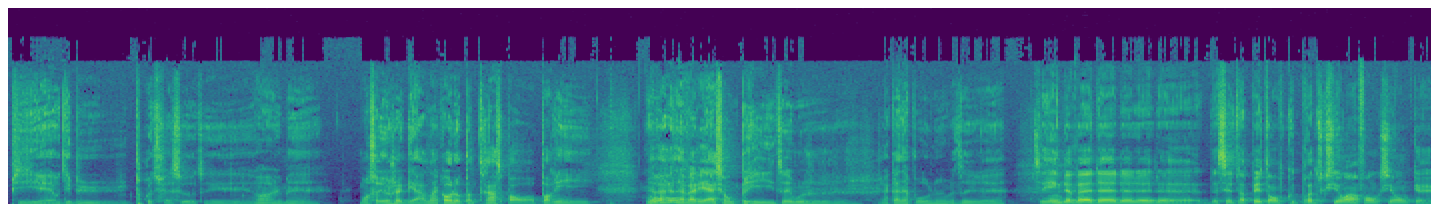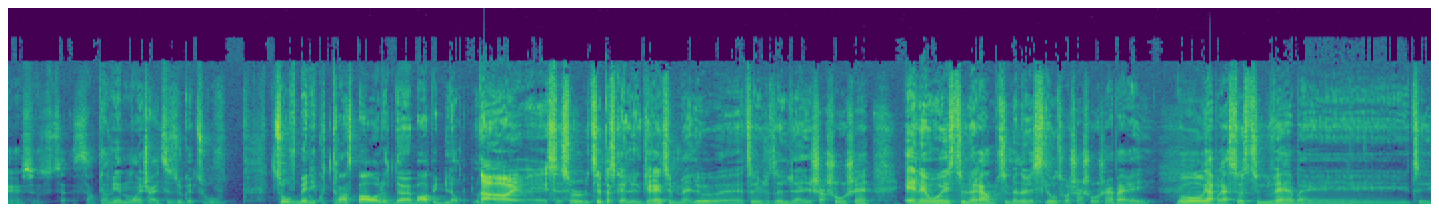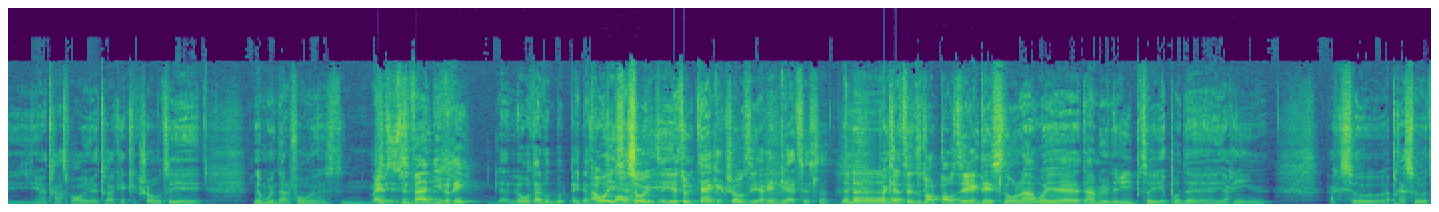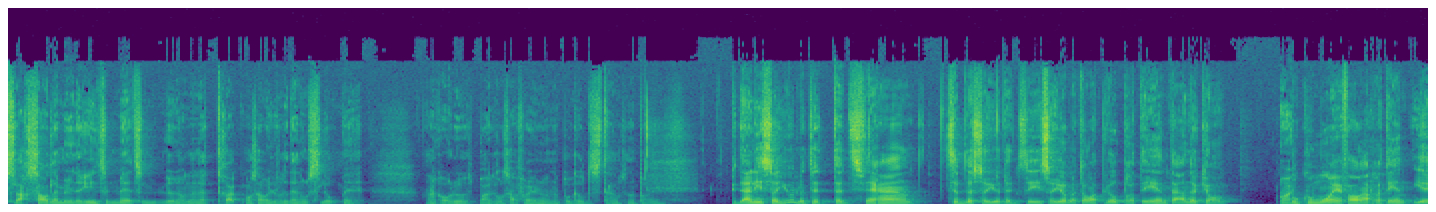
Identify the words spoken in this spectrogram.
Puis euh, au début, pourquoi tu fais ça, tu sais? Ouais, mais mon soya, je le garde. Encore là, pas de transport, pas rien. La, va- Ouais. la variation de prix, tu sais, moi, je, je la connais pas, là, je veux dire. euh, C'est rien que de, de, de, de, de, setuper ton coût de production en fonction que ça, ça, te moins cher. C'est sûr que tu sauves, tu sauves bien les coûts de transport d'un bord puis de l'autre. Ah ouais, mais c'est sûr, tu sais, parce que le grain, tu le mets là, euh, tu sais, je veux dire, aller chercher au champ. Anyway, si tu le rentres, tu le mets dans un silo, tu vas chercher au champ pareil. Oui, oui. Puis après ça, si tu le vends, ben, tu sais, il y a un transport, il y a un truck, il y a quelque chose, tu sais. Là, moi, dans le fond, c'est une. Même si tu le vends livré, de l'autre à l'autre bout de paye de Ah oui, c'est sûr, tu il y a tout le temps quelque chose, il n'y a rien de gratis, là. Non, non, non, Fait que là, non. tu sais, on le passe direct dans les silos, on l'envoie euh, dans la meunerie, puis tu sais, il n'y a pas de. Il a rien, là. Fait que ça, après ça, tu le ressors de la meunerie, tu le mets, tu, là, on a notre truck, on s'en va livrer dans nos silos, mais encore là, c'est pas une grosse affaire, là, on n'a pas grosse distance, on n'a pas rien. Puis dans les soyas, là, t'as as différents types de soya. T'as des soya, mettons, à plus haute protéine. T'en as qui ont Ouais. beaucoup moins fort en protéines. Y a,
